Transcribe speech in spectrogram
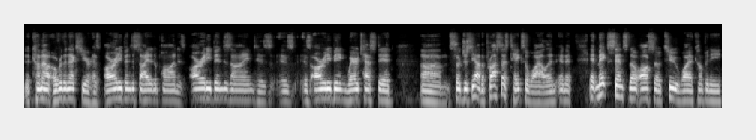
to come out over the next year has already been decided upon has already been designed is is is already being wear tested um so just yeah the process takes a while and and it it makes sense though also too why a company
